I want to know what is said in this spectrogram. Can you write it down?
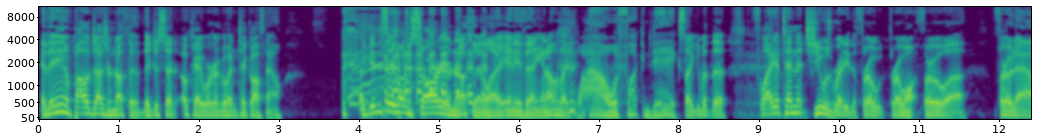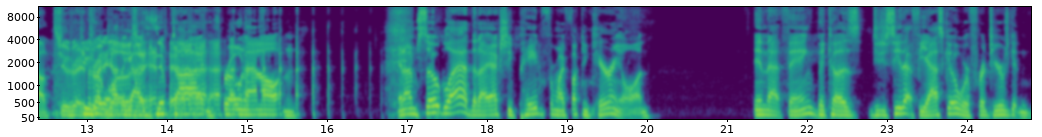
And they didn't apologize or nothing. They just said, "Okay, we're gonna go ahead and take off now." I didn't say fucking sorry or nothing, like anything. And I was like, "Wow, what fucking dicks!" Like, but the flight attendant, she was ready to throw throw throw uh throw down She was ready she was to ready to have the guy zip tied and thrown out. And, and I'm so glad that I actually paid for my fucking carry on in that thing because did you see that fiasco where Frontier was getting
